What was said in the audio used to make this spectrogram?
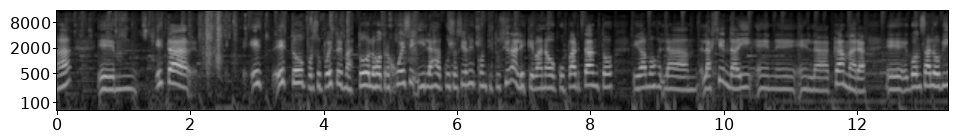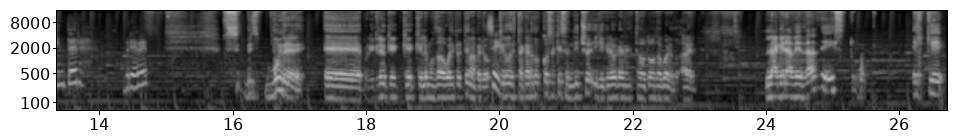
¿ah? Eh, esta es- esto, por supuesto, y más todos los otros jueces y las acusaciones constitucionales que van a ocupar tanto, digamos, la, la agenda ahí en, eh, en la Cámara. Eh, Gonzalo Winter, breve. Muy breve, eh, porque creo que, que- que le hemos dado vuelta al tema, pero Sí. quiero destacar dos cosas que se han dicho y que creo que han estado todos de acuerdo. A ver, la gravedad de esto es que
